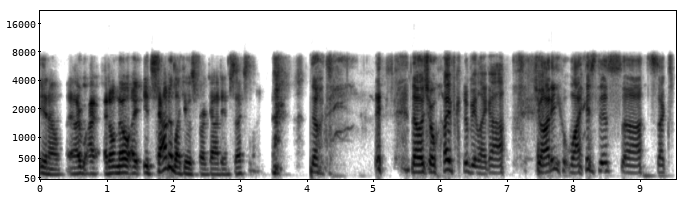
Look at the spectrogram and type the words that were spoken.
you know, I I, I don't know, it sounded like it was for a goddamn sex line. No, no, it's your wife gonna be like, ah, Jonnie, why is this uh, sex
